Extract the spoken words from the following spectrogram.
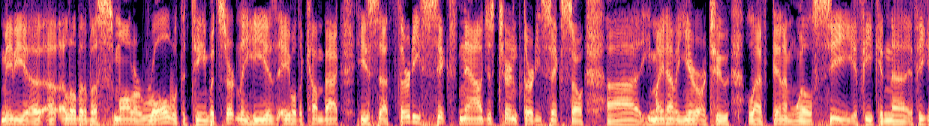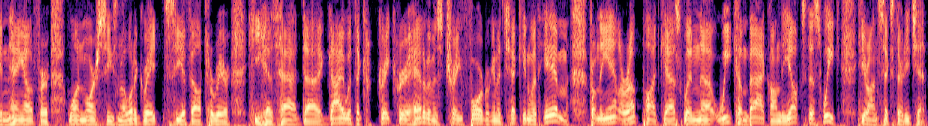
maybe a, a, little bit of a smaller role with the team, but certainly he is able to come back. He's uh, 36 now, just turned 36, so uh, he might have a year or two left in him. We'll see if he can uh, if he can hang out for one more season. But what a great CFL career he has had. Uh, guy with a great career ahead of him is Tre Ford. We're going to check in with him from the Antler Up podcast when uh, we come back on the Elks this week here on 630 CHED.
